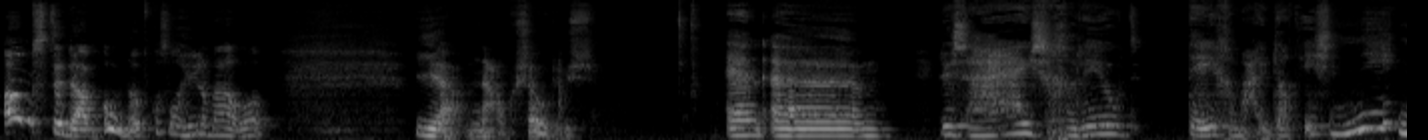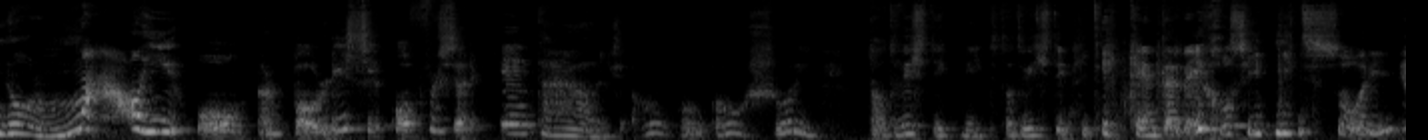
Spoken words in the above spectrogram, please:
Amsterdam. Oh, dat was al helemaal wat. Ja, nou, zo dus. En uh, dus hij schreeuwt tegen mij: dat is niet normaal hier om een politieofficer in te halen. Oh, oh, oh, sorry. Dat wist ik niet. Dat wist ik niet. Ik ken de regels hier niet. Sorry.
